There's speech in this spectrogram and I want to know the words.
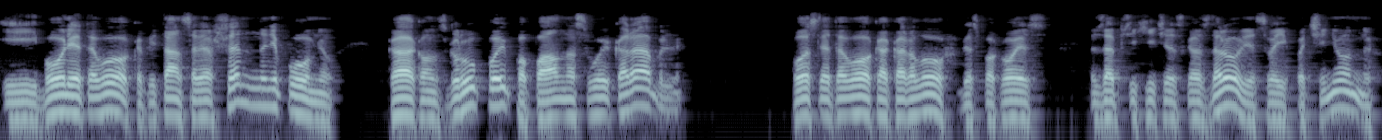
И более того, капитан совершенно не помнил, как он с группой попал на свой корабль. После того, как Орлов, беспокоясь за психическое здоровье своих подчиненных,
